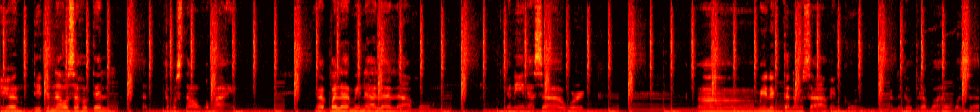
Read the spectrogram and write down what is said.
Ayun, dito na ako sa hotel at tapos na akong kumain. Nga pala, may naalala ako kanina sa work. Ah, may nagtanong sa akin kung ano daw trabaho ko sa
